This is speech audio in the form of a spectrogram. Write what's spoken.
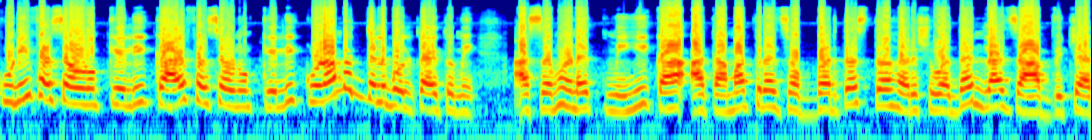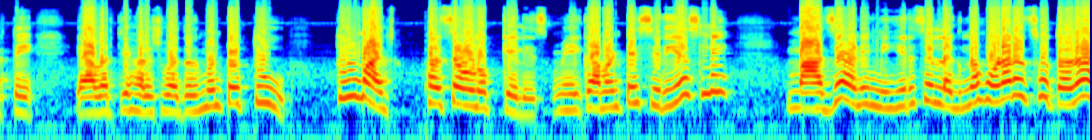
कुणी फसवणूक केली? काय फसवणूक केली? कुणाबद्दल बोलताय तुम्ही? असं म्हणत मीही का आता मात्र जबरदस्त हर्षवर्धनला जाब विचारते. यावरती हर्षवर्धन म्हणतो तू तू माझ फसवणूक केलीस. मिहिका म्हणते सिरियसली? माझं आणि मिहीरचं लग्न होणारच होतं ना?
